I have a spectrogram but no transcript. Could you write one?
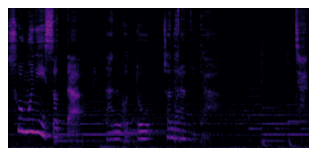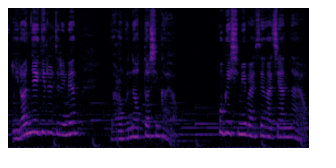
소문이 있었다라는 것도 전달합니다. 자, 이런 얘기를 들으면 여러분은 어떠신가요? 호기심이 발생하지 않나요?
